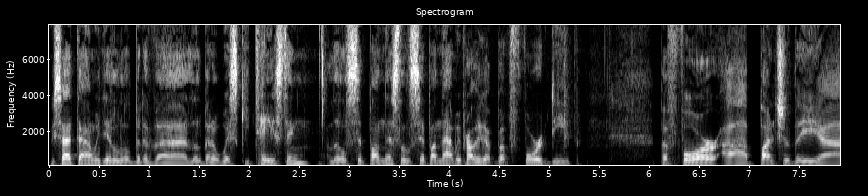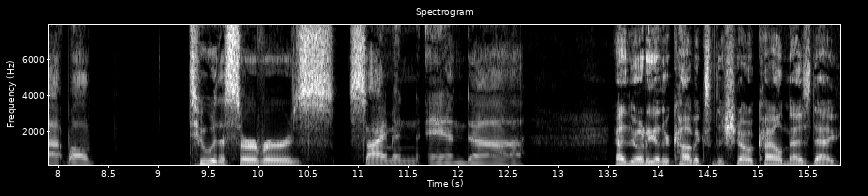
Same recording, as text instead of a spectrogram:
we sat down, we did a little bit of a, little bit of whiskey tasting, a little sip on this, a little sip on that. We probably got about four deep before a bunch of the uh, well, two of the servers, Simon and uh, and the only other comics of the show, Kyle Mesdag.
